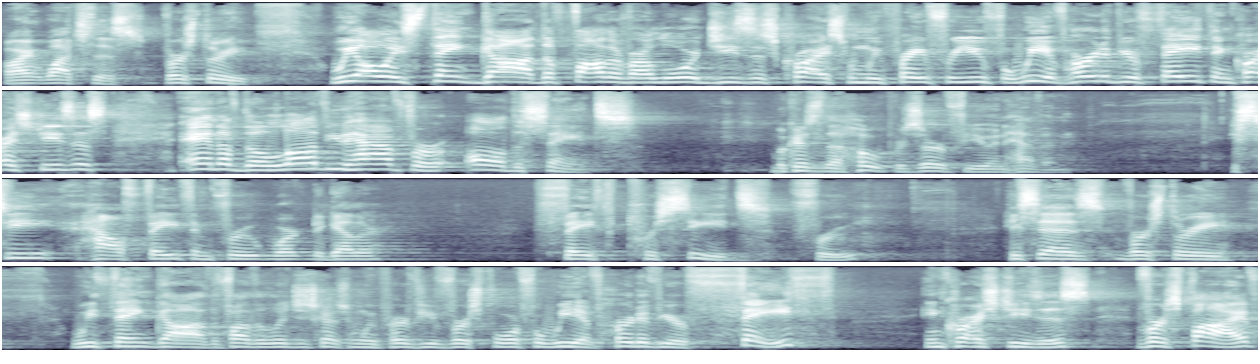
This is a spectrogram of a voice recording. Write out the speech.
All right, watch this. Verse three. We always thank God, the Father of our Lord Jesus Christ, when we pray for you, for we have heard of your faith in Christ Jesus and of the love you have for all the saints because of the hope reserved for you in heaven. You see how faith and fruit work together? Faith precedes fruit. He says, verse 3, we thank God, the Father of Jesus Christ, when we pray for you. Verse 4, for we have heard of your faith in Christ Jesus. Verse 5,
